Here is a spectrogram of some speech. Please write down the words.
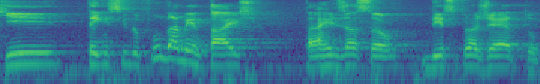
que têm sido fundamentais para a realização desse projeto.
